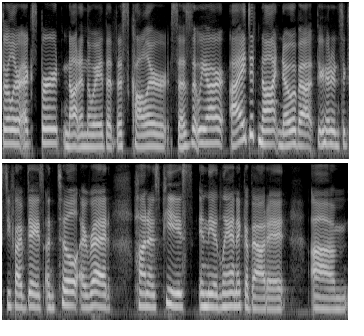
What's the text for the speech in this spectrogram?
thriller expert, not in the way that this caller says that we are, I did not know about 365 Days until I read Hannah's piece in the Atlantic about it. Um,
